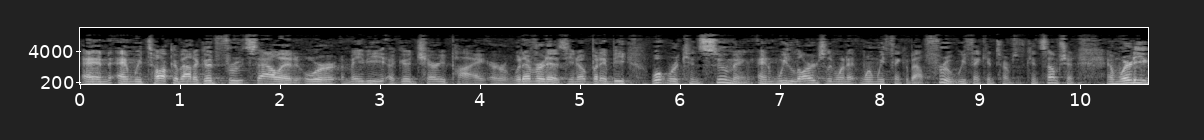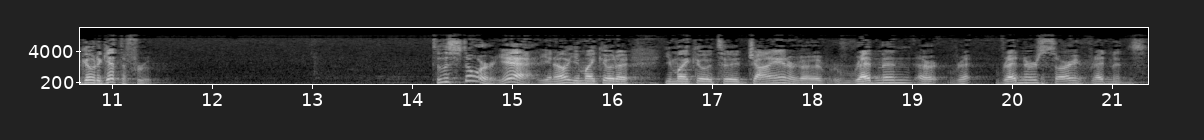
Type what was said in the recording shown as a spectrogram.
and, and we'd talk about a good fruit salad or maybe a good cherry pie or whatever it is, you know, but it'd be what we're consuming and we largely, when, it, when we think about fruit, we think in terms of consumption. And where do you go to get the fruit? To the store, yeah. You know, you might go to you might go to Giant or to Redmond or Redner's, sorry, Redmond's.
